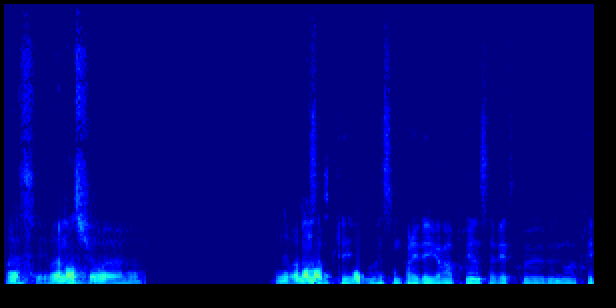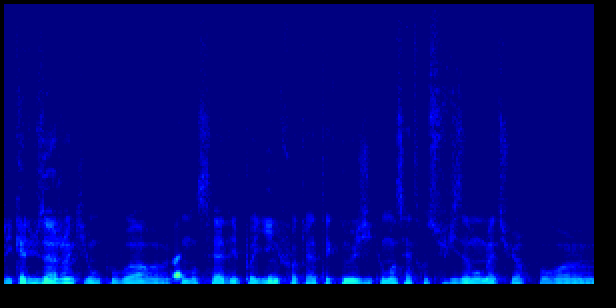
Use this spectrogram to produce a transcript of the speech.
voilà, c'est vraiment sur. euh, on est vraiment Ça dans. me plaît. On va s'en parler d'ailleurs après. hein. Ça va être euh, maintenant après les cas d'usage hein, qui vont pouvoir euh, commencer à déployer une fois que la technologie commence à être suffisamment mature pour, euh,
